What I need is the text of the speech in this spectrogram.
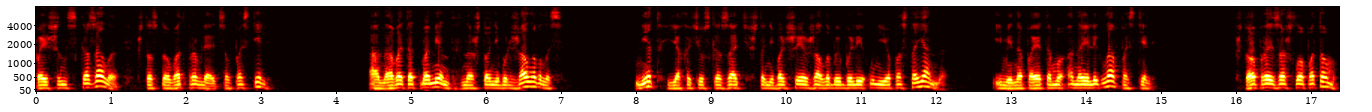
Пейшенс сказала, что снова отправляется в постель. Она в этот момент на что-нибудь жаловалась? Нет, я хочу сказать, что небольшие жалобы были у нее постоянно. Именно поэтому она и легла в постель. Что произошло потом?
